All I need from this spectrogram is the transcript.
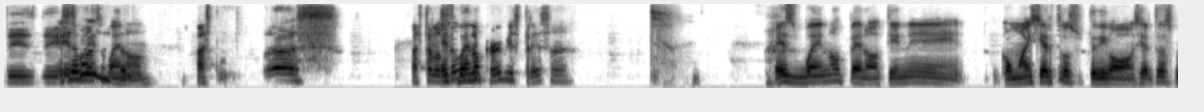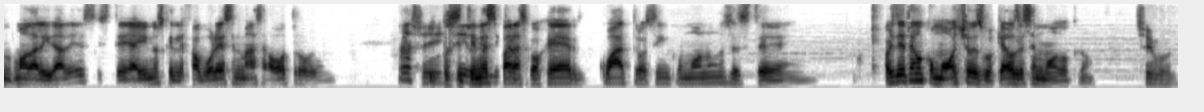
desde. Ese güey más, es bueno. Hasta, as- hasta los Es juegos bueno. de Kirby estresa. Es bueno, pero tiene, como hay ciertos, te digo, ciertas modalidades, este, hay unos que le favorecen más a otro. Ah, sí. y pues sí, si tienes para escoger cuatro o cinco monos, este, ahorita ya tengo como ocho desbloqueados de ese modo, creo, cada- Simón.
